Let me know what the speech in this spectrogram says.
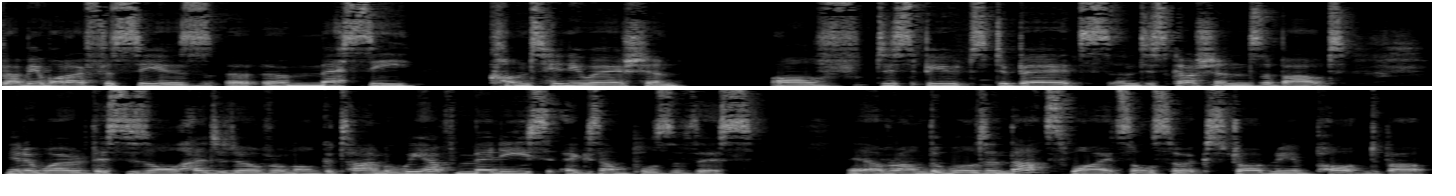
I mean, what I foresee is a, a messy continuation of disputes, debates, and discussions about, you know, where this is all headed over a longer time. And we have many examples of this around the world. And that's why it's also extraordinarily important about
